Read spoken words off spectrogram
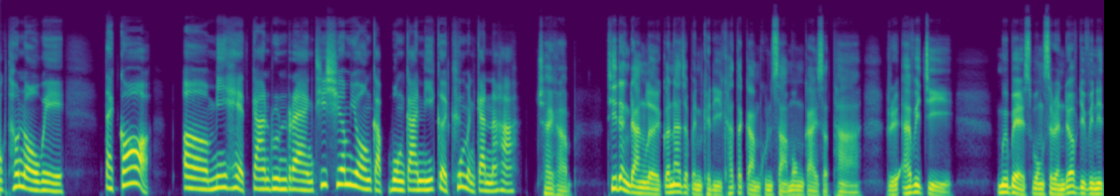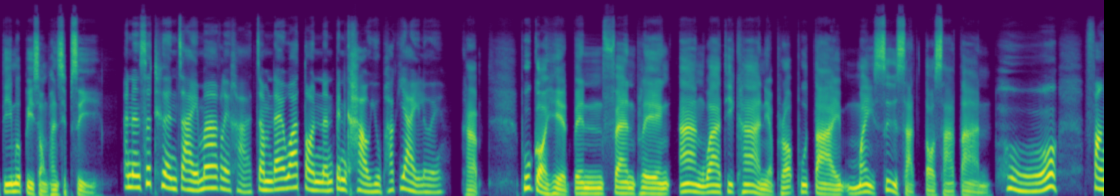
กเท่านอร์เวย์แต่ก็เอ่อมีเหตุการณ์รุนแรงที่เชื่อมโยงกับวงการนี้เกิดขึ้นเหมือนกันนะคะ ใช่ครับ ที่ดังๆเลยก็น่าจะเป็นคดีฆาตกรรมคุณสามงกายศรัทธา หรือ a v i g มือเบสวง Surrender of Divinity เมื่อปี 2014 อันนั้นสะเทือนใจมากเลยค่ะจำได้ว่าตอนนั้นเป็นข่าวอยู่พักใหญ่เลย ครับ ผู้ก่อเหตุเป็นแฟนเพลงอ้างว่าที่ฆ่าเนี่ยเพราะผู้ตายไม่ซื่อสัตย์ต่อซาตาน โห ฟัง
